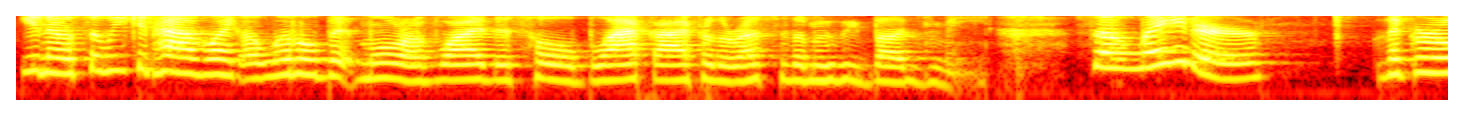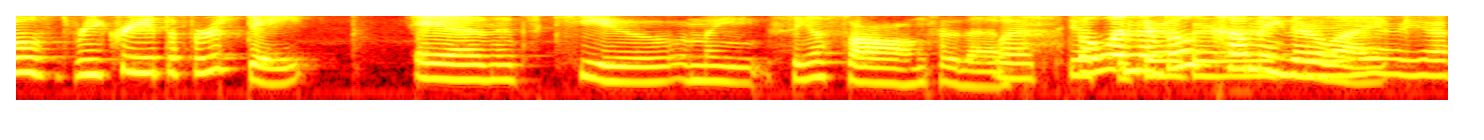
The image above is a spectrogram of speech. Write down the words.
you know, so we could have like a little bit more of why this whole black eye for the rest of the movie bugs me. So later, the girls recreate the first date, and it's cute, and they sing a song for them. Let's get but when they're both coming, they're Yeah, like, yeah, yeah.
